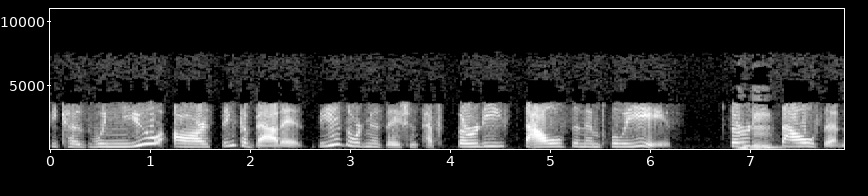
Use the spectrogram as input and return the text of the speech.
because when you are, think about it, these organizations have 30,000 employees. 30,000. Mm-hmm.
